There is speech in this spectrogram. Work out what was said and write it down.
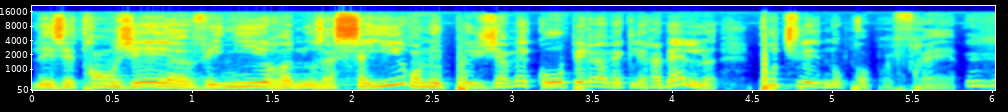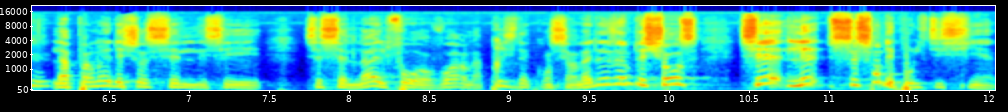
les étrangers euh, venir nous assaillir. On ne peut jamais coopérer avec les rebelles pour tuer nos propres frères. La première des choses, c'est celle-là. Il faut avoir la prise de conscience. La deuxième des choses, c'est le- ce sont des politiciens.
